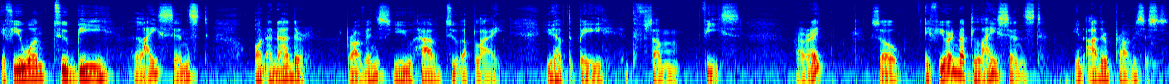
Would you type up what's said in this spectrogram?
if you want to be licensed on another province you have to apply. You have to pay some fees all right? So if you're not licensed in other provinces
